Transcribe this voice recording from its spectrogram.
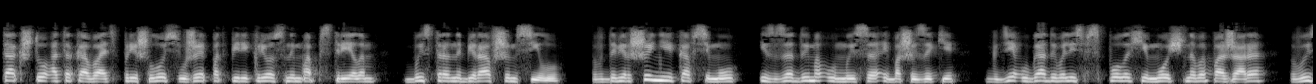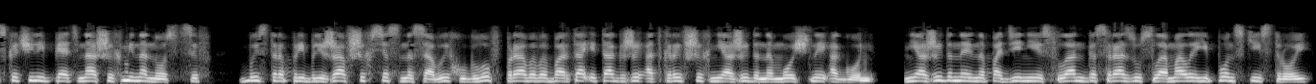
так что атаковать пришлось уже под перекрестным обстрелом, быстро набиравшим силу. В довершение ко всему, из-за дыма у мыса Эбашизаки, где угадывались всполохи мощного пожара, выскочили пять наших миноносцев, быстро приближавшихся с носовых углов правого борта и также открывших неожиданно мощный огонь. Неожиданное нападение с фланга сразу сломало японский строй,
